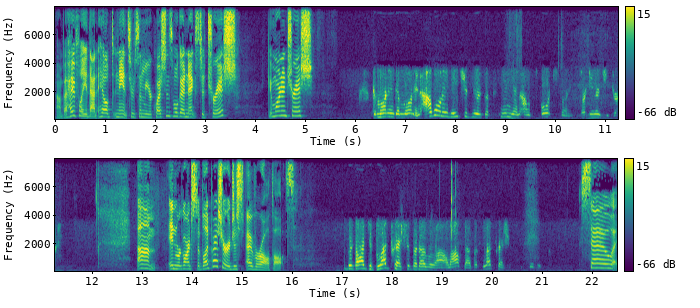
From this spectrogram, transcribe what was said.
Uh, but hopefully that helped and answered some of your questions. We'll go next to Trish. Good morning, Trish. Good morning, good morning. I wanted each of your opinion on sports drinks or energy drinks. Um, in regards to blood pressure or just overall thoughts? Regard to blood pressure, but overall also, but blood pressure specifically. So,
